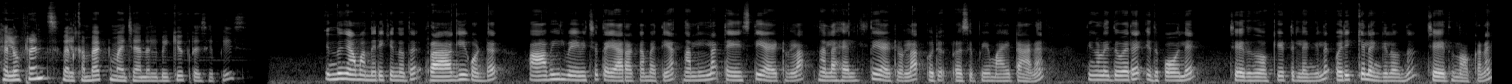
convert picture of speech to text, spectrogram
Hello friends welcome back to my channel B recipes ഇന്ന് ഞാൻ വന്നിരിക്കുന്നത് റാഗി കൊണ്ട് ആവിയിൽ വേവിച്ച് തയ്യാറാക്കാൻ പറ്റിയ നല്ല ടേസ്റ്റി ആയിട്ടുള്ള നല്ല ഹെൽത്തി ആയിട്ടുള്ള ഒരു റെസിപ്പിയുമായിട്ടാണ് നിങ്ങൾ ഇതുവരെ ഇതുപോലെ ചെയ്ത് നോക്കിയിട്ടില്ലെങ്കിൽ ഒരിക്കലെങ്കിലും ഒന്ന് ചെയ്ത് നോക്കണേ.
